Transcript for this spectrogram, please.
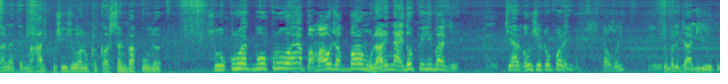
હા ને અત્યારે મહાન પૂછી જોવાનું કે કરશન ભા કોણ છોકરું એક બોકરું હોય ભમાવું જબ્બર ઉલાડી નાઈ દો પેલી બાજુ. ચાર ઘઉં છેટો પડે. ખબર પડી? તો ભલે જાડી હોય તો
